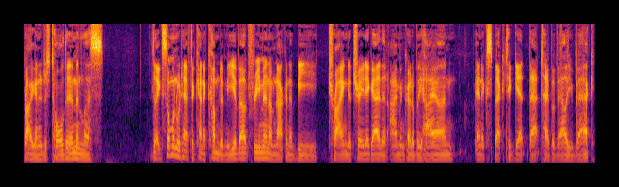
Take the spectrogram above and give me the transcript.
probably gonna just hold him unless like someone would have to kind of come to me about Freeman. I'm not gonna be trying to trade a guy that I'm incredibly high on and expect to get that type of value back.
